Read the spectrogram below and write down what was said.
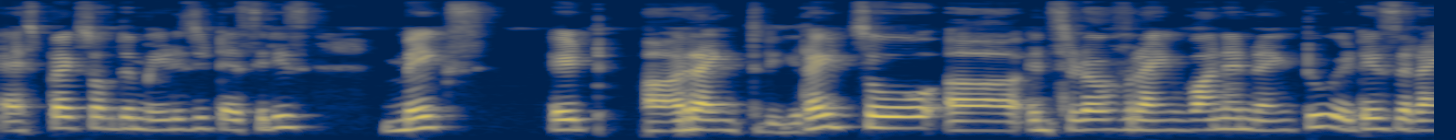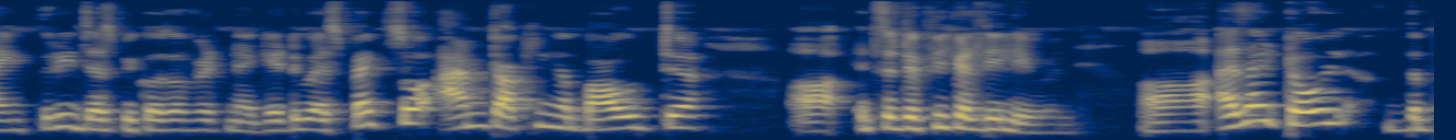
aspects of the test series makes it uh, rank 3 right? So uh, instead of rank 1 and rank 2 it is rank 3 just because of its negative aspect. So i'm talking about uh, uh, it's a difficulty level. Uh, as I told, the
